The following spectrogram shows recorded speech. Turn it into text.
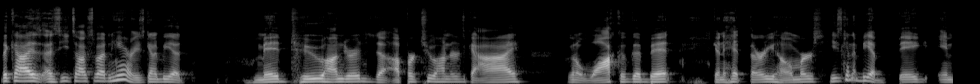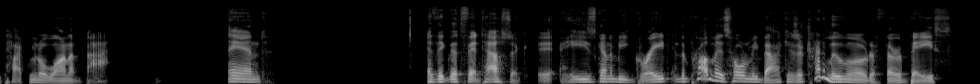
the guys, as he talks about in here, he's going to be a mid 200s the upper 200s guy. Going to walk a good bit, going to hit 30 homers. He's going to be a big impact middle lineup bat. And I think that's fantastic. He's going to be great. The problem is holding me back is they're trying to move him over to third base.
